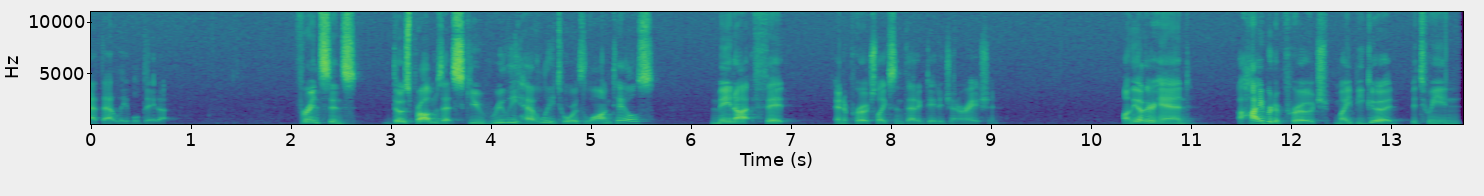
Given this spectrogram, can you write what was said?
at that labeled data. For instance, those problems that skew really heavily towards long tails may not fit an approach like synthetic data generation. On the other hand, a hybrid approach might be good between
